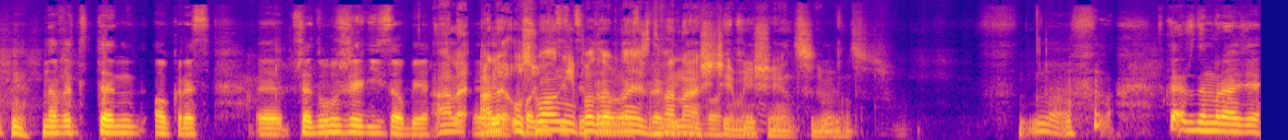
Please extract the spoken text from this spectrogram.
nawet ten okres przedłużyli sobie. Ale, ale usłoni podobno jest 12 miesięcy, więc... No, w każdym razie,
